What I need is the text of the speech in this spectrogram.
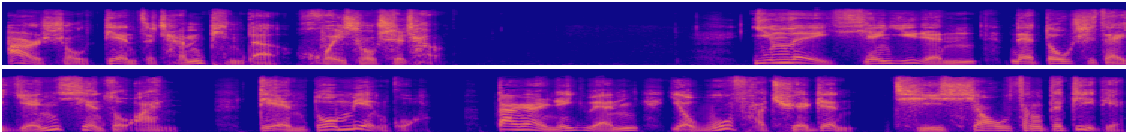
二手电子产品的回收市场。因为嫌疑人那都是在沿线作案，点多面广。办案人员也无法确认其销赃的地点，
